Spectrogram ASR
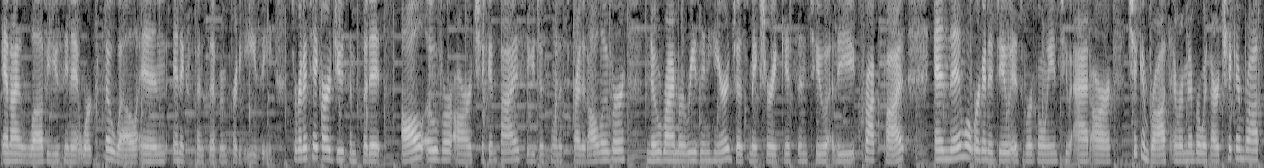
and I love using it. Works so well and inexpensive and pretty easy. So we're going to take our juice and put it all over our chicken thighs. So you just want to spread it all over. No rhyme or reason here. Just make sure it gets into into the crock pot. And then what we're going to do is we're going to add our chicken broth. And remember with our chicken broth,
